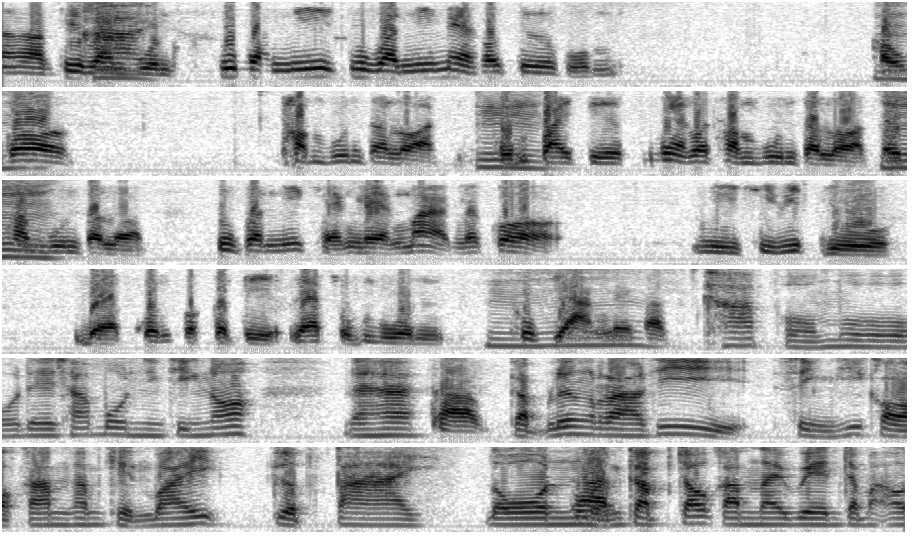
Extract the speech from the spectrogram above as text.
นะครับ ที่วันใช่บุญทุกวันนี้ทุกวันนี้แม่เขาเจอผม เขาก็ทำบุญตลอดอืมผมไปเจอแม่ก็ทำบุญตลอดไปอืมทำบุญตลอด ทุกวันนี้แข็งแรงมากแล้วก็มีชีวิตอยู่ แบบคนปกติและสมบูรณ์ทุกอย่างเลยครับ ครับผมโอ้เดชะบุญจริง ๆ เนาะนะฮะครับกับเรื่องราวที่สิ่งที่ก่อกรรมทำเข็นไว้เกือบตาย โดนครับเหมือนกับเจ้ากรรมนายเวรจะมาเอา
